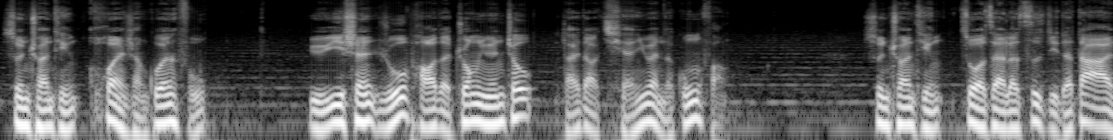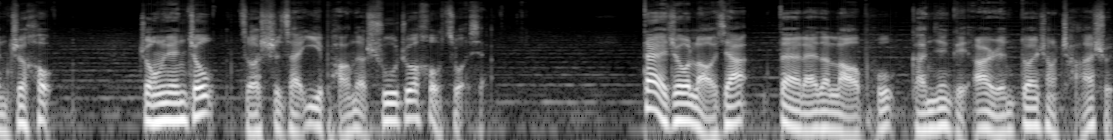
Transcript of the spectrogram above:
孙传庭换上官服。与一身儒袍的庄元周来到前院的公房，孙传庭坐在了自己的大案之后，庄元周则是在一旁的书桌后坐下。代州老家带来的老仆赶紧给二人端上茶水。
